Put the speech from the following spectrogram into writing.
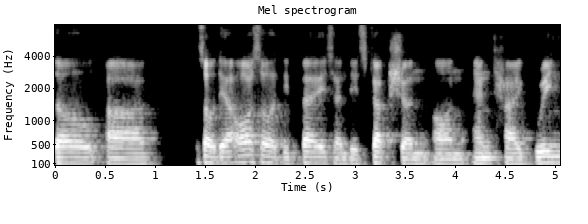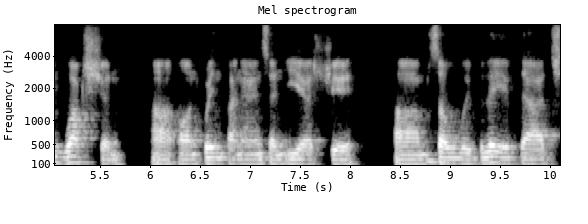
So, uh, so there are also a debate and discussion on anti-green washing uh, on green finance and ESG. Um, so we believe that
